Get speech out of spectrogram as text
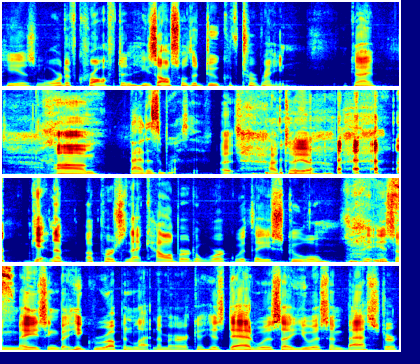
He is Lord of Crofton. He's also the Duke of Touraine. Okay, um, That is impressive. I, I tell you, getting a, a person that caliber to work with a school is amazing. But he grew up in Latin America. His dad was a U.S. ambassador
